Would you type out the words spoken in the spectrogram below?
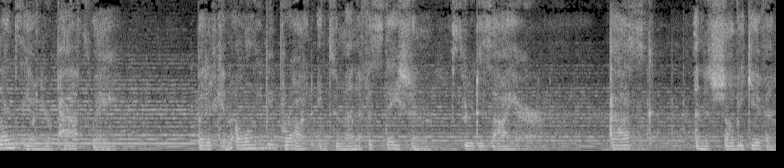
plenty on your pathway, but it can only be brought into manifestation through desire. Ask, and it shall be given.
